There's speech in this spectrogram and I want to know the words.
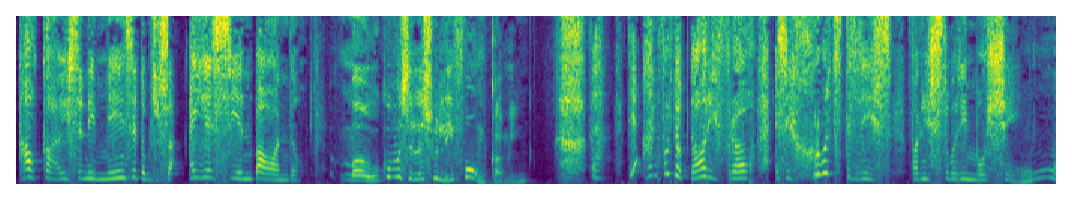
elke huis en die mense het hom soos 'n eie seun behandel. Maar hoekom is hulle so lief vir hom, Kammy? Daardie vraag is die grootste les van die storie Moshi. Oh.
